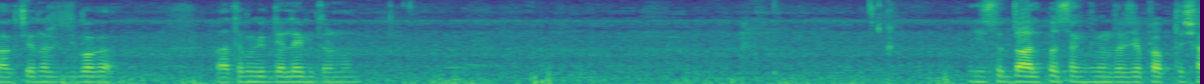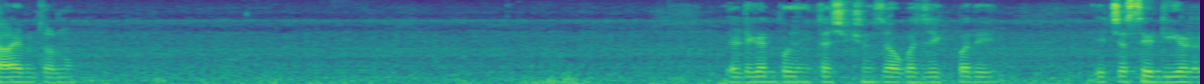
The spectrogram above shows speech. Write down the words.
बागचंद्रजी बघा प्राथमिक विद्यालय मित्रांनो. ही सुद्धा अल्पसंख्याक दर्जाप्राप्त शाळा आहे मित्रांनो. या ठिकाणी पोहोचू शकता शिक्षण सेवकाचे एक पद आहे H S C D Ed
